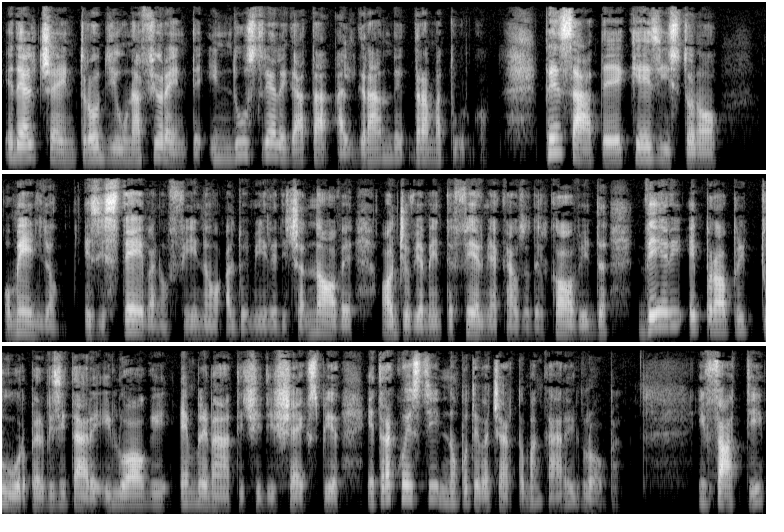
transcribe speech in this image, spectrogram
ed è al centro di una fiorente industria legata al grande drammaturgo. Pensate che esistono, o meglio, esistevano fino al 2019, oggi ovviamente fermi a causa del Covid, veri e propri tour per visitare i luoghi emblematici di Shakespeare e tra questi non poteva certo mancare il Globe. Infatti,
